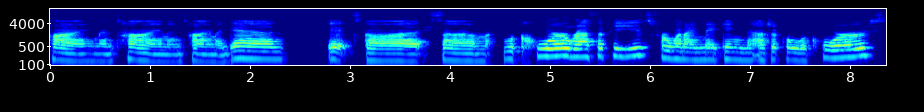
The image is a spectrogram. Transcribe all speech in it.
time and time and time again. It's got some liqueur recipes for when I'm making magical liqueurs.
